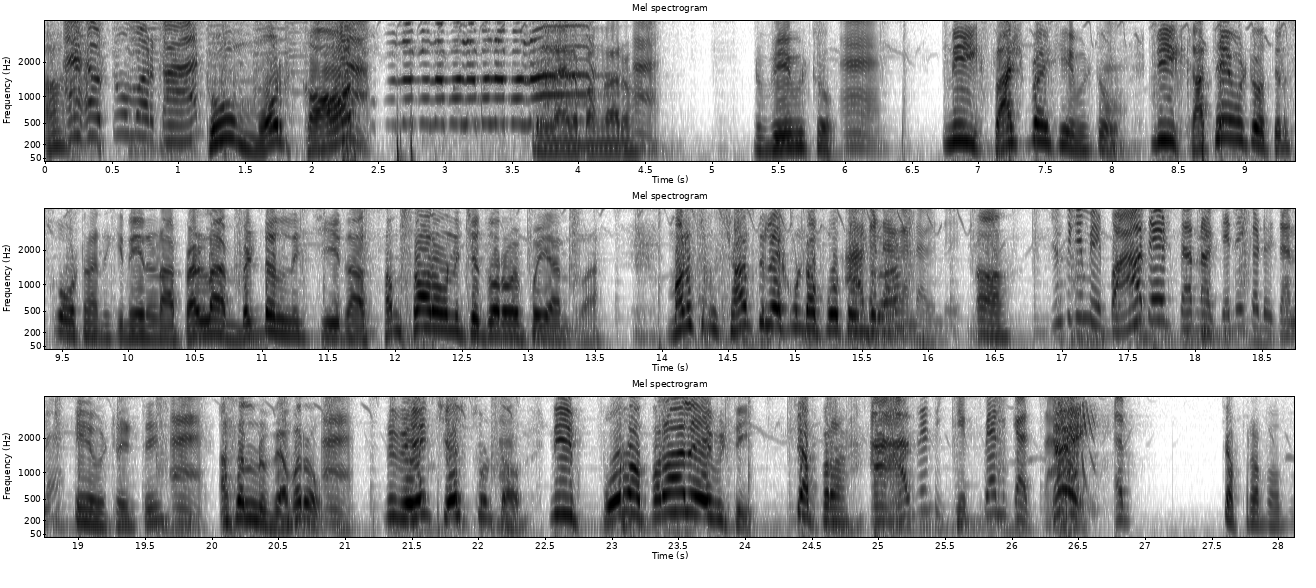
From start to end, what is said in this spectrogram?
Ah. I have two more car two more car నాయన బంగారం. Ah. నువ్వేమిటో? నీ ఫ్లాష్ బ్యాక్ ఏమిటో నీ కథ ఏమిటో తెలుసుకోవటానికి నేను నా పెళ్ళ బిడ్డల నుంచి నా సంసారం నుంచి దూరం అయిపోయాను రా. మనసుకు శాంతి లేకుండా ఆగండి పోతుందిరా ఆగండి ఆగండి. ఆ, ఇంతకీ మీ బాధ ఏంటి సార్? నాకు తెలియకడుగుతాను ఏమిటంటే అసలు నువ్వెవరు? నువ్వేం చేస్తుంటావు? నీ పూర్వపరాలు ఏమిటి? చెప్పరా. ఆల్రెడీ చెప్పాను కదా Hey! చెప్పరా బాబు.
